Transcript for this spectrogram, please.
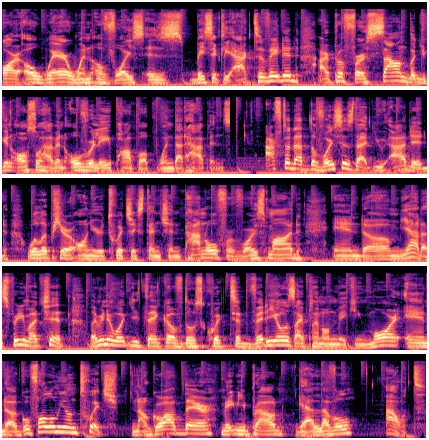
are aware when a voice is basically activated. I prefer sound, but you can also have an overlay pop up when that happens. After that, the voices that you added will appear on your Twitch extension panel for Voicemod. And um, yeah, that's pretty much it. Let me know what you think of those quick tip videos. I plan on making more and uh, go follow me on Twitch. Now go out there, make me proud, Gael Level, out.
